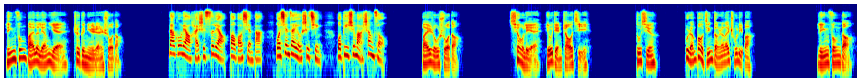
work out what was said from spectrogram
林峰白了两眼，这个女人说道。那公了还是私了？报保险吧，我现在有事情，我必须马上走。白柔说道，俏脸有点着急。都行，不然报警等人来处理吧。林峰道：“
